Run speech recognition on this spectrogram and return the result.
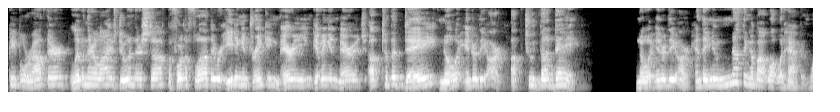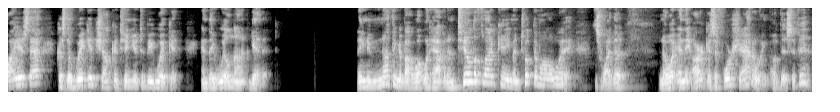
People were out there living their lives, doing their stuff. Before the flood, they were eating and drinking, marrying, giving in marriage, up to the day Noah entered the ark. Up to the day Noah entered the ark. And they knew nothing about what would happen. Why is that? Because the wicked shall continue to be wicked, and they will not get it. They knew nothing about what would happen until the flood came and took them all away. That's why the Noah and the ark is a foreshadowing of this event.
